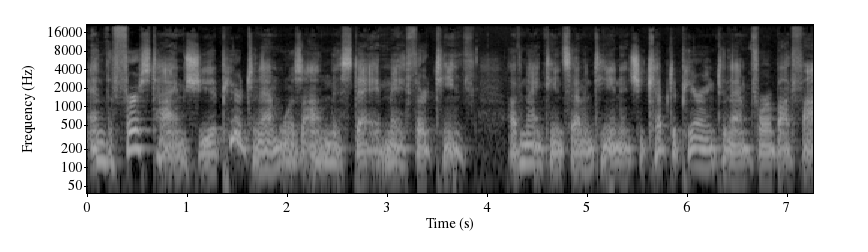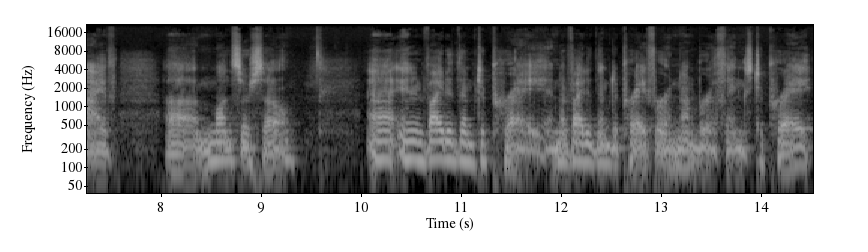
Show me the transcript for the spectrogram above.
And the first time she appeared to them was on this day, May 13th of 1917, and she kept appearing to them for about five uh, months or so. Uh, and invited them to pray, and invited them to pray for a number of things. To pray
